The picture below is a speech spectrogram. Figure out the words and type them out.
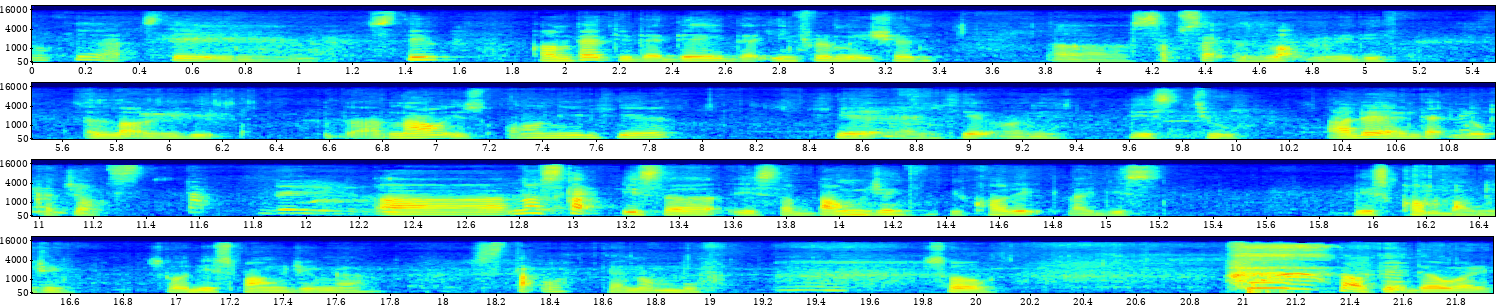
Okay, lah. still in, still compared to the day, the inflammation uh, subside a lot already, a lot already. Uh, now it's only here, here and here only. These two. Other than that, no kacau. stuck there. Uh, not stuck. It's a it's a bounding. We call it like this. This called bounding. So this bounding ah, stuck oh, cannot move. So okay, don't worry.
